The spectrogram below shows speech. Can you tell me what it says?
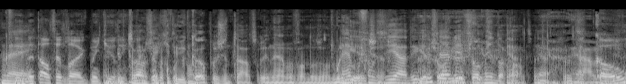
Nee. vind het altijd leuk met jullie. Trouwens ook een goede co-presentator in Herman van der Zand. Moet ik van- ja, die- die, heeft wel- ja, die heeft wel dat- minder ja, gehad. ja. De Co,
